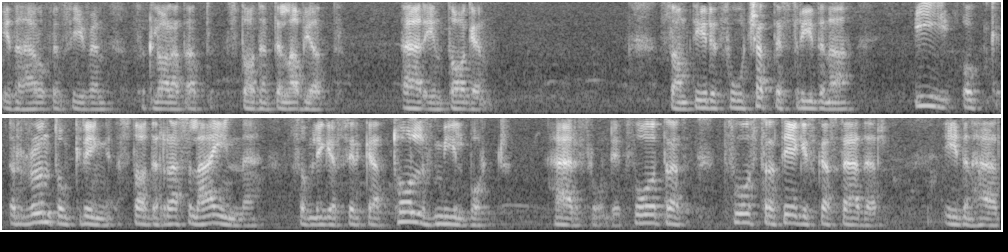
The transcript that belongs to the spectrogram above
i den här offensiven förklarat att staden Tel Abyad är intagen. Samtidigt fortsatte striderna i och runt omkring staden Raslain som ligger cirka 12 mil bort härifrån. Det är två, två strategiska städer i den här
